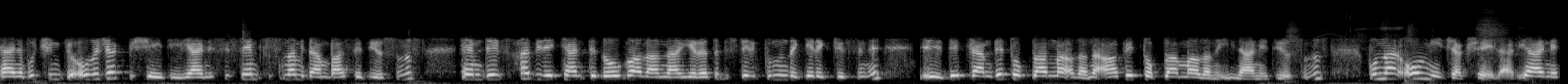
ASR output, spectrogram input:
Yani bu çünkü olacak bir şey değil. Yani siz hem tsunami'den bahsediyorsunuz hem de habire kentte dolgu alanlar yaratıp üstelik bunun da gerekçesini e, depremde toplanma alanı, afet toplanma alanı ilan ediyorsunuz. Bunlar olmayacak şeyler. Yani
